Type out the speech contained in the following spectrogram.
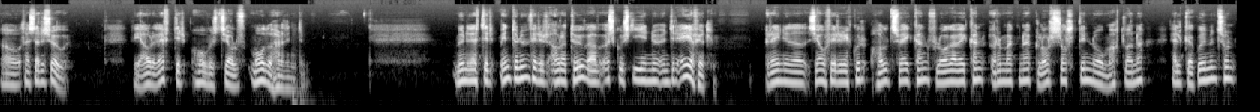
á þessari sögu því árið eftir hófust sjálf móðuharðindum. Munið eftir myndunum fyrir áratug af ösku skíinu undir eigafjöllum. Reynið að sjá fyrir ykkur holdsveikan, flogaveikan, örmagna, glórsoltin og máttvana Helga Guðmundsson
